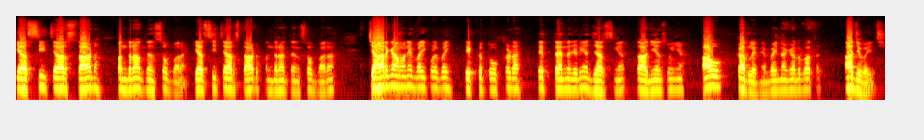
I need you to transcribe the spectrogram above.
8146 15312 8146 15312 ਚਾਰ ਗਾਵਾਂ ਨੇ ਬਾਈ ਕੋਲੇ ਬਾਈ ਇੱਕ ਤੋਕੜ ਆ ਤੇ ਤਿੰਨ ਜਿਹੜੀਆਂ ਜਰਸੀਆਂ ਤਾਜ਼ੀਆਂ ਸੂਈਆਂ। ਆਓ ਕਰ ਲੈਨੇ ਬਾਈ ਨਾਲ ਗੱਲਬਾਤ। ਅੱਜ ਬਾਈ ਜੀ।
